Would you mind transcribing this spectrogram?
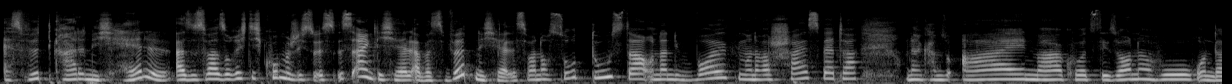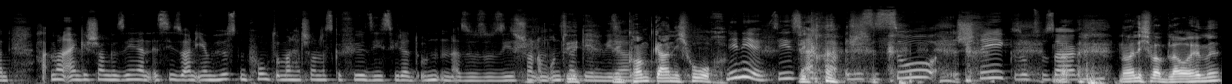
es wird gerade nicht hell. Also es war so richtig komisch. Ich so, es ist eigentlich hell, aber es wird nicht hell. Es war noch so duster und dann die Wolken und dann war Scheißwetter und dann kam so einmal kurz die Sonne hoch und dann hat man eigentlich schon gesehen, dann ist sie so an ihrem höchsten Punkt und man hat schon das Gefühl, sie ist wieder unten. Also so, sie ist schon am Untergehen sie, wieder. sie kommt gar nicht hoch. Nee, nee, sie ist Sie einfach, es ist so schräg sozusagen. Neulich war blauer Himmel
